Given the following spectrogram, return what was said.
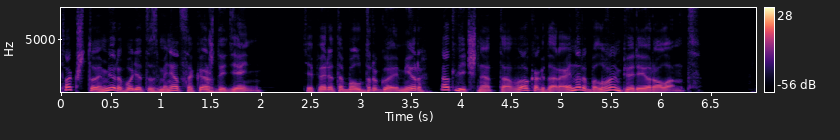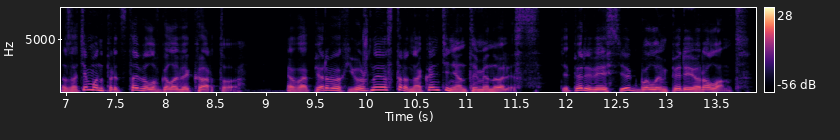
так что мир будет изменяться каждый день. Теперь это был другой мир, отличный от того, когда Райнер был в Империи Роланд. Затем он представил в голове карту. Во-первых, южная сторона континента Минолис. Теперь весь юг был Империей Роланд.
